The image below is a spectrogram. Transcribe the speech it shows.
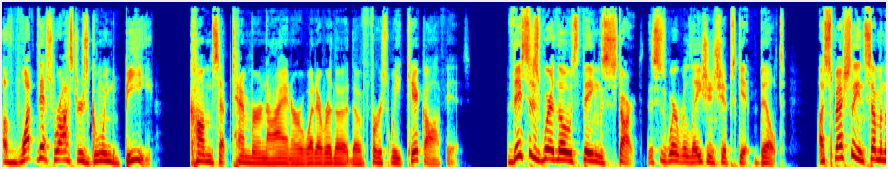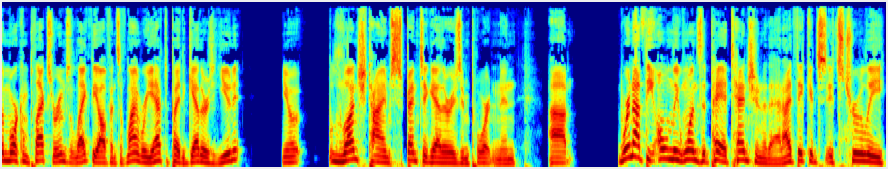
of what this roster is going to be come September 9 or whatever the, the first week kickoff is. This is where those things start. This is where relationships get built, especially in some of the more complex rooms like the offensive line where you have to play together as a unit. You know, lunchtime spent together is important. And uh, we're not the only ones that pay attention to that. I think it's it's truly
